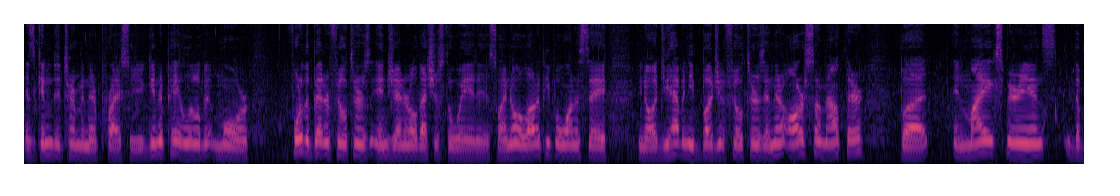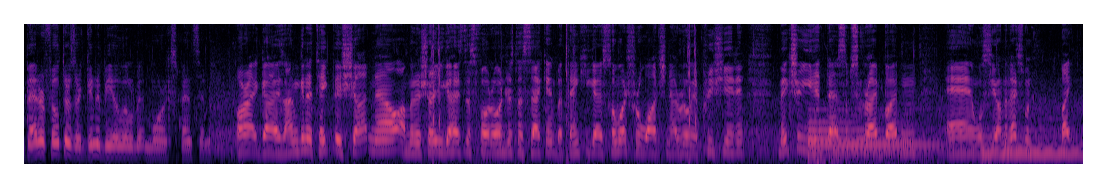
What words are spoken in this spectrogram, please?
is going to determine their price. So you're going to pay a little bit more for the better filters in general, that's just the way it is. So I know a lot of people want to say, you know, do you have any budget filters? And there are some out there, but in my experience, the better filters are going to be a little bit more expensive. All right, guys, I'm going to take this shot now. I'm going to show you guys this photo in just a second, but thank you guys so much for watching. I really appreciate it. Make sure you hit that subscribe button, and we'll see you on the next one. Bye.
